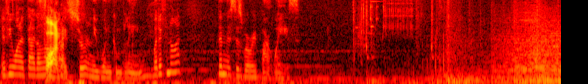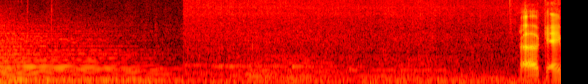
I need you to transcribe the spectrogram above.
If you want to tag along, Fun. I certainly wouldn't complain. But if not, then this is where we part ways. Okay.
